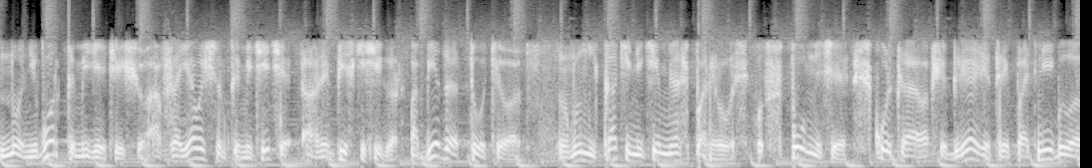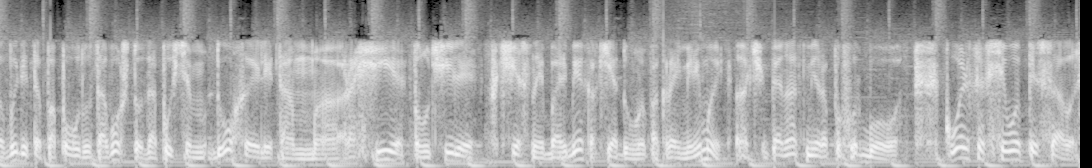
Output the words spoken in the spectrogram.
но не в оргкомитете еще, а в заявочном комитете Олимпийских игр. Победа Токио, ну, никак и никем не оспаривалась. Вот вспомните, сколько вообще грязи, трепотни было вылито по поводу того, что, допустим, Доха или там э, Россия получили в честной борьбе, как я думаю, по крайней мере мы, э, чемпионат мира по футболу. Сколько всего писалось,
